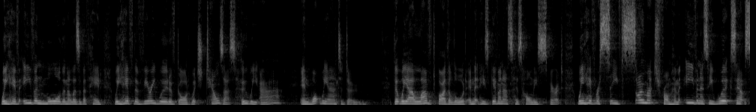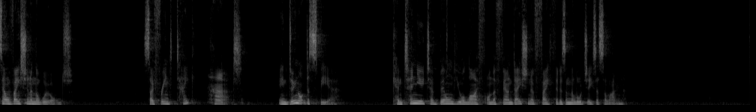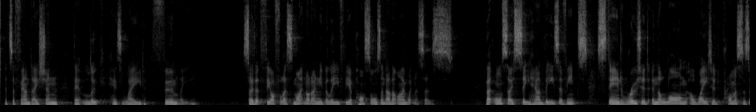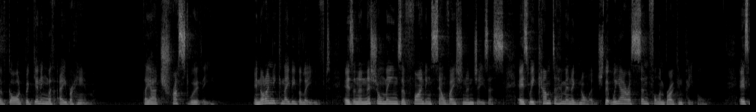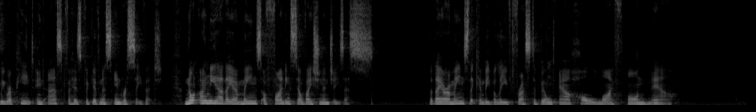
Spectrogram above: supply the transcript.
We have even more than Elizabeth had. We have the very word of God which tells us who we are and what we are to do, that we are loved by the Lord and that he's given us his Holy Spirit. We have received so much from him, even as he works out salvation in the world. So, friend, take heart and do not despair. Continue to build your life on the foundation of faith that is in the Lord Jesus alone. It's a foundation that Luke has laid firmly so that Theophilus might not only believe the apostles and other eyewitnesses, but also see how these events stand rooted in the long awaited promises of God, beginning with Abraham. They are trustworthy, and not only can they be believed as an initial means of finding salvation in Jesus, as we come to Him and acknowledge that we are a sinful and broken people, as we repent and ask for His forgiveness and receive it. Not only are they a means of finding salvation in Jesus, but they are a means that can be believed for us to build our whole life on now.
